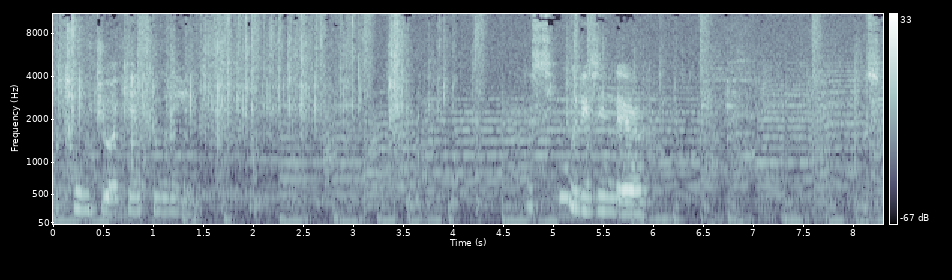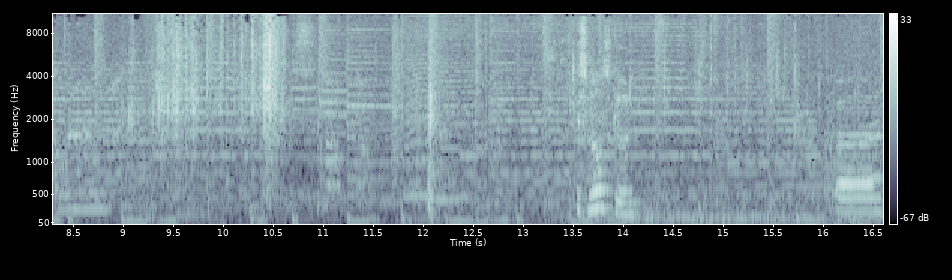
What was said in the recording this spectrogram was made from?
I told you I can't do these. Let's see what is in there. What's going on? It smells good. Um,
